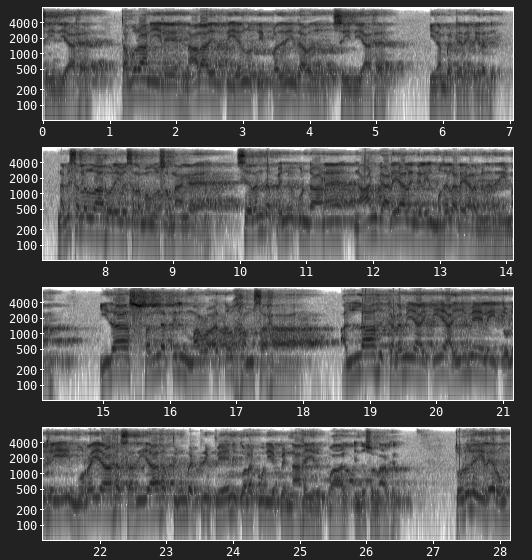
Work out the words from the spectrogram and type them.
செய்தியாக தபுராணியிலே நாலாயிரத்தி எழுநூற்றி பதினைந்தாவது செய்தியாக இடம்பெற்றிருக்கிறது. நபிசல்லாஹு அலைவசல்லம் அவங்க சொன்னாங்க சிறந்த பெண்ணுக்குண்டான நான்கு அடையாளங்களில் முதல் அடையாளம் என்ன தெரியுமா? இதா சொல்லத்தில் மரத்து ஹம்சஹா அல்லாஹு கடமையாக்கிய ஐவேளை தொழுகையை முறையாக சரியாக பின்பற்றி பேணி தொழக்கூடிய பெண்ணாக இருப்பாள் என்று சொன்னார்கள். தொழுகையிலே ரொம்ப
